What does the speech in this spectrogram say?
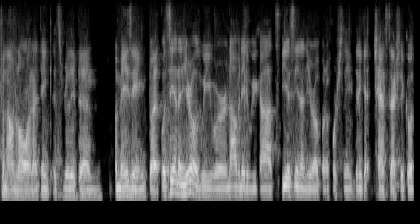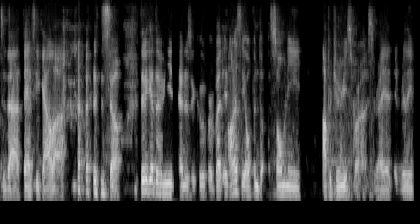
phenomenal. And I think it's really been amazing. But with CNN Heroes, we were nominated. We got to be a CNN Hero, but unfortunately didn't get a chance to actually go to that fancy gala. so didn't get to meet Anderson Cooper. But it honestly opened so many opportunities for us, right? It, it really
